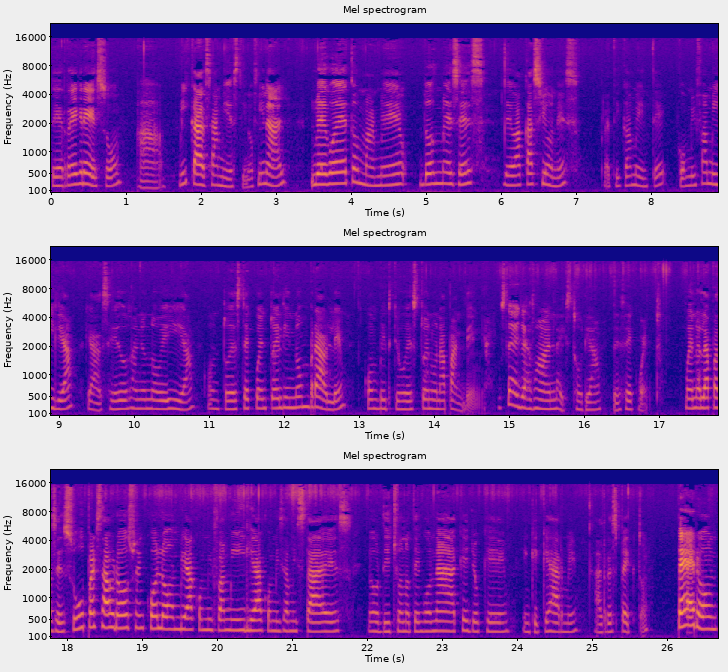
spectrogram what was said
de regreso a mi casa, a mi destino final, luego de tomarme dos meses de vacaciones prácticamente con mi familia, que hace dos años no veía, con todo este cuento del innombrable, convirtió esto en una pandemia. Ustedes ya saben la historia de ese cuento. Bueno, la pasé súper sabroso en Colombia, con mi familia, con mis amistades. Mejor dicho, no tengo nada que yo que, en que quejarme al respecto. Pero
